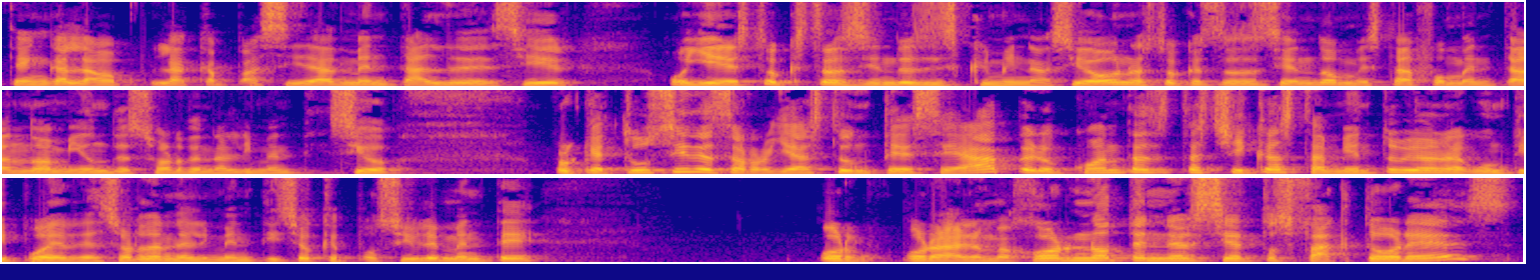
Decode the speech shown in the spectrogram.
tenga la, capacidad mental de decir, oye, esto que estás haciendo es discriminación, esto que estás haciendo me está fomentando a mí un desorden alimenticio porque tú sí desarrollaste un TSA, pero ¿cuántas de estas chicas también tuvieron algún tipo de desorden alimenticio que posiblemente, por, por a lo mejor no tener ciertos factores,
